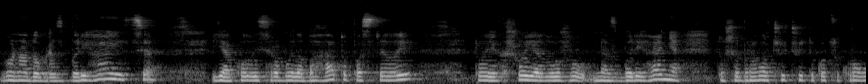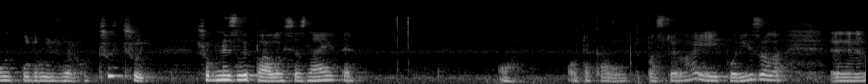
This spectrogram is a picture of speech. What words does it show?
Вона добре зберігається. Я колись робила багато пастили, то якщо я ложу на зберігання, то ще брала чуть-чуть таку цукровою пудрою зверху. Чуть-чуть, щоб не злипалося, знаєте. О, отака от пастила, я її порізала. Е,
